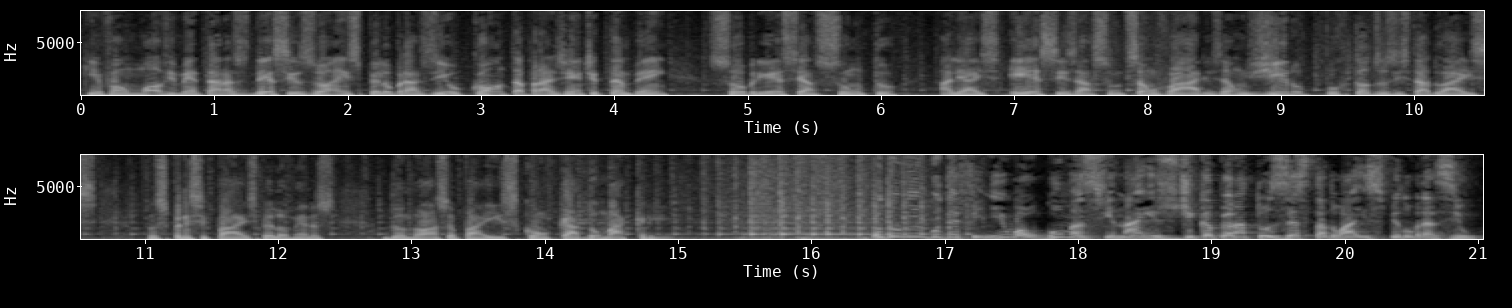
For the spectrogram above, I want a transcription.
que vão movimentar as decisões pelo Brasil. Conta pra gente também sobre esse assunto. Aliás, esses assuntos são vários, é um giro por todos os estaduais, os principais, pelo menos, do nosso país, com Cadu Macri. O domingo definiu algumas finais de campeonatos estaduais pelo Brasil.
